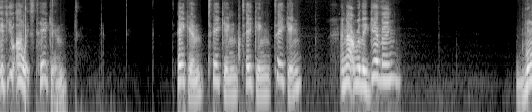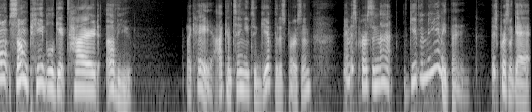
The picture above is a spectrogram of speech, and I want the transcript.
if you always taking, taking, taking, taking, taking, and not really giving, won't some people get tired of you? Like, hey, I continue to give to this person, and this person not giving me anything. This person got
